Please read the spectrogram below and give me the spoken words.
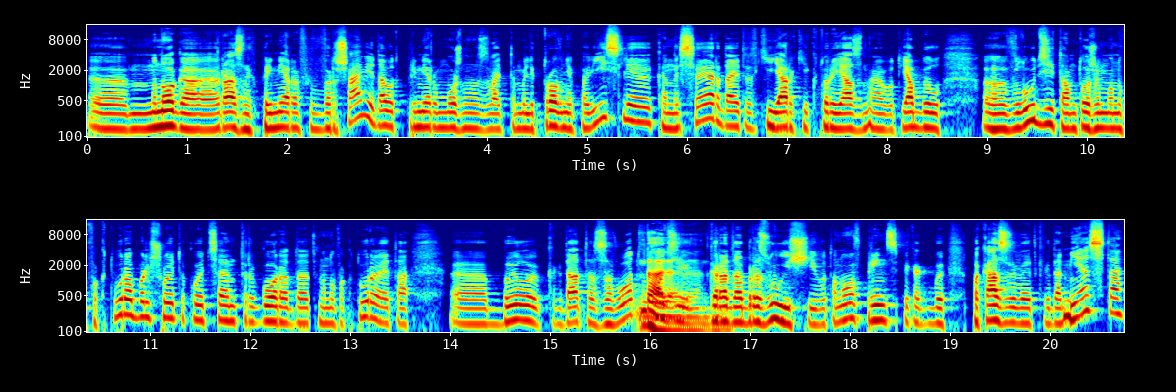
э, много разных примеров в Варшаве, да, вот, к примеру, можно назвать там электровня Повисли, КНСР, да, это такие яркие, которые я знаю. Вот я был э, в Лудзи, там тоже мануфактура большой такой центр города. Мануфактура это был когда-то завод да, вроде да, да, городообразующий. Вот оно, в принципе, как бы показывает, когда место,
